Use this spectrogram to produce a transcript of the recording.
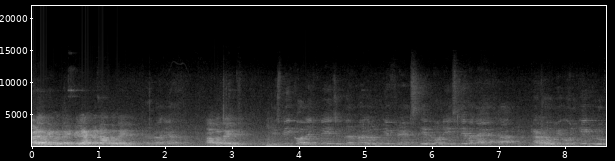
खड़े होकर बताइए। पहले अपना नाम बताइए। हाँ बताइए। जिसकी कॉलेज में जुकरबर्ग और उनके फ्रेंड्स थे उन्होंने इसलिए बनाया था हाँ। जो भी उनके ग्रुप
